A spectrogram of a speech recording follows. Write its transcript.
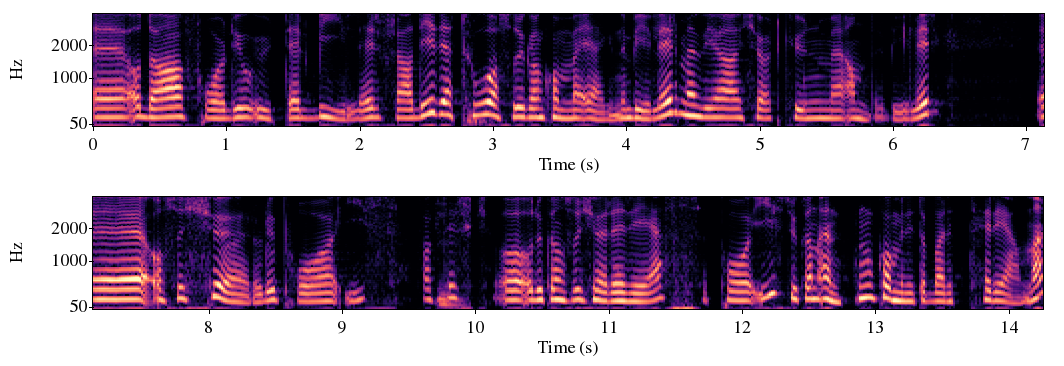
Eh, og da får du jo utdelt biler fra de. Jeg tror også du kan komme med egne biler, men vi har kjørt kun med andre biler. Eh, og så kjører du på is, faktisk. Og, og du kan også kjøre race på is. Du kan enten komme dit og bare trene.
